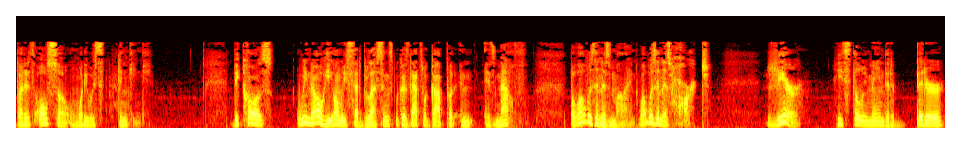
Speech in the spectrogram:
But it's also what he was thinking. Because we know he only said blessings because that's what God put in his mouth. But what was in his mind? What was in his heart? There, he still remained a bitter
